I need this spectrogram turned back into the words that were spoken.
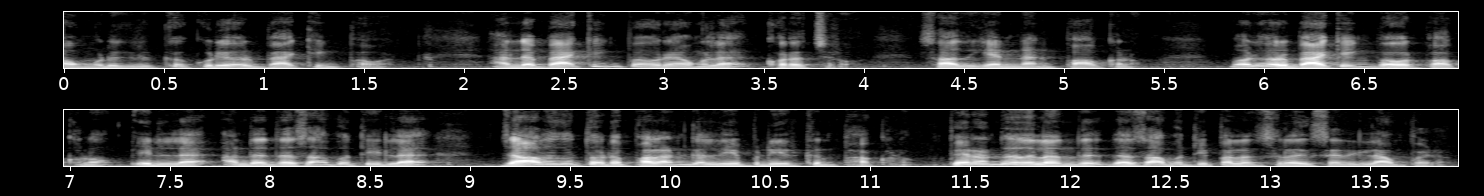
அவங்களுக்கு இருக்கக்கூடிய ஒரு பேக்கிங் பவர் அந்த பேக்கிங் பவரே அவங்கள குறைச்சிரும். ஸோ அது என்னன்னு பார்க்கணும். முதல்ல ஒரு பேக்கிங் பவர் பார்க்கணும். இல்லை அந்த தசாபத்தியில் ஜாதகத்தோட பலன்கள் எப்படி இருக்குன்னு பார்க்கணும். பிறந்ததுலேருந்து தசாபுத்தி பலன் சிலருக்கு சரியில்லாமல் போயிடும்.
